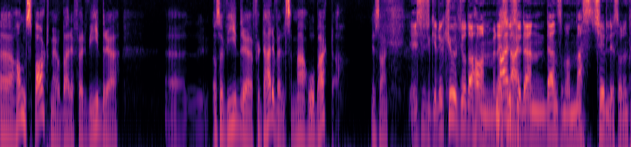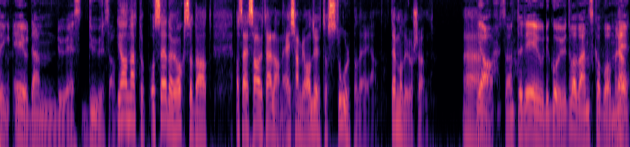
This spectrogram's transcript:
uh, han sparte meg jo bare for videre uh, Altså videre fordervelse med hun Bertha. Jeg syns ikke det er kult gjort av han, men jeg syns jo den, den som har mest skyld i sånne ting, er jo den du er, du er sammen Ja, nettopp. Og så er det jo også da at Altså, jeg sa jo til han, jeg kommer jo aldri til å stole på det igjen. Det må du jo skjønne. Uh, Ja, sant. Det, jo, det går jo utover vennskap òg, men Ja. det,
